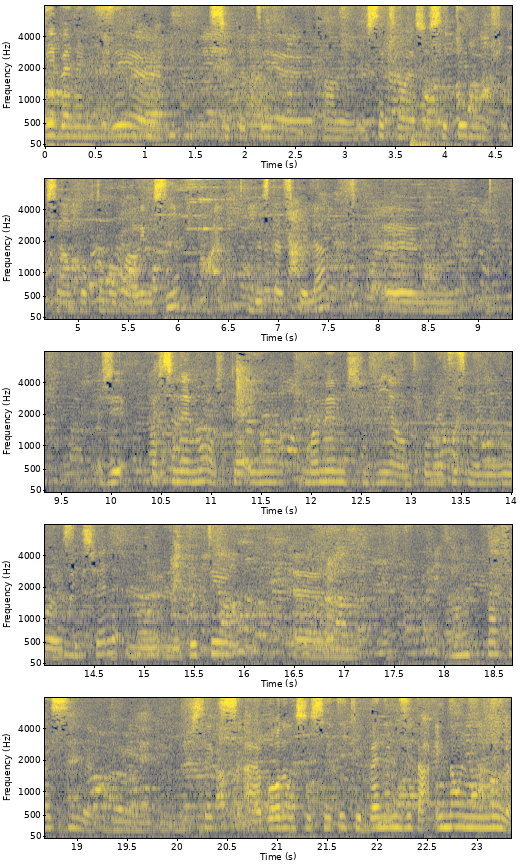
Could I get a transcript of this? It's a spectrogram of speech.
débanaliser euh, ce côté, euh, enfin le, sexe dans la société, donc je trouve que c'est important d'en parler aussi, de cet aspect-là. Euh, j'ai personnellement, en tout cas ayant moi-même subi un traumatisme au niveau sexuel, le, côté pas facile du, du sexe à aborder en société qui est banalisé par énormément de monde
